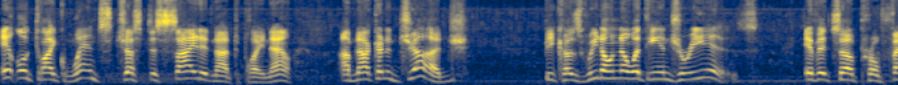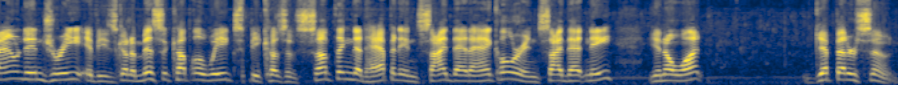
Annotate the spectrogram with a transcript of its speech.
It looked like Wentz just decided not to play. Now, I'm not going to judge because we don't know what the injury is. If it's a profound injury, if he's going to miss a couple of weeks because of something that happened inside that ankle or inside that knee, you know what? Get better soon.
